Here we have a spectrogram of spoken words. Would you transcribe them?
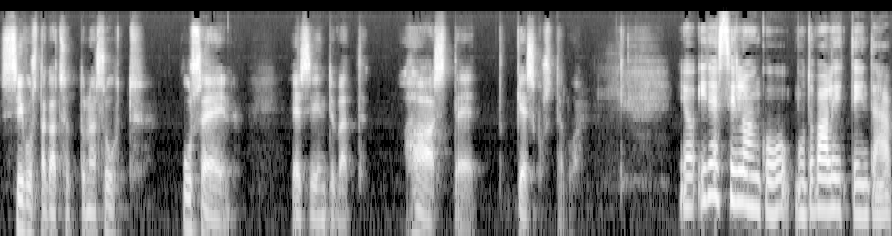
sivusta katsottuna suht usein esiintyvät haasteet keskustelua? Joo, itse silloin, kun mut valittiin tämä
